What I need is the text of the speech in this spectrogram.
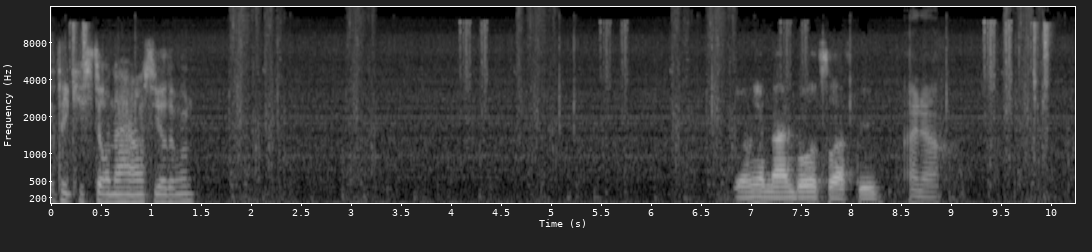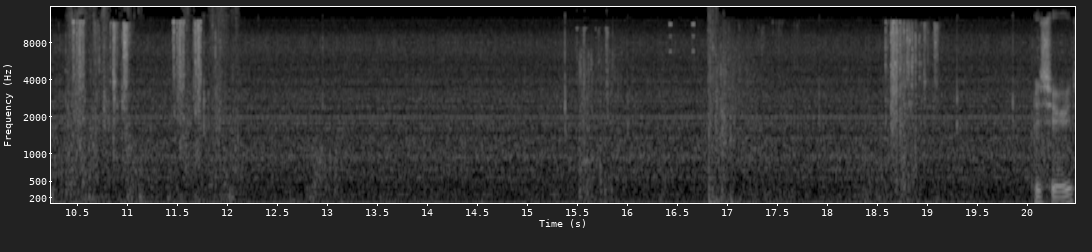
I think he's still in the house, the other one. You only have nine bullets left, dude. I know. Are you serious?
